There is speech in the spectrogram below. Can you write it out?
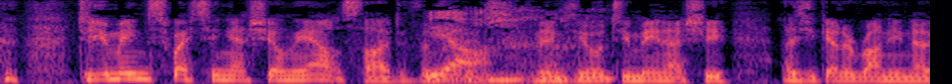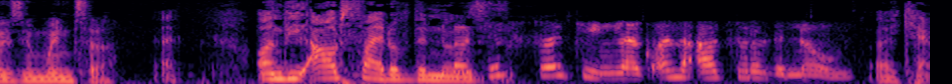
Do you mean sweating actually on the outside of the Yeah. nose, Lindsay, or do you mean actually as you get a runny nose in winter? On the outside of the So nose. just sweating, like on the outside of the nose. Okay.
